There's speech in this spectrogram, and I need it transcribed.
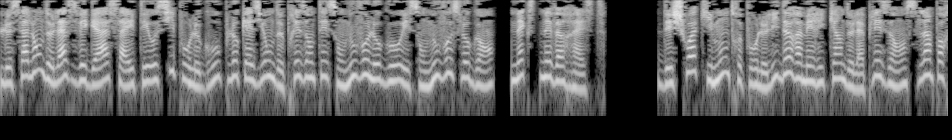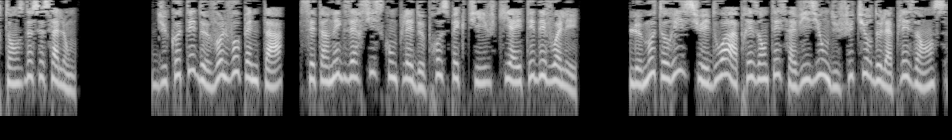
Le salon de Las Vegas a été aussi pour le groupe l'occasion de présenter son nouveau logo et son nouveau slogan, Next Never Rest. Des choix qui montrent pour le leader américain de la plaisance l'importance de ce salon. Du côté de Volvo Penta, c'est un exercice complet de prospective qui a été dévoilé. Le motoriste suédois a présenté sa vision du futur de la plaisance,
